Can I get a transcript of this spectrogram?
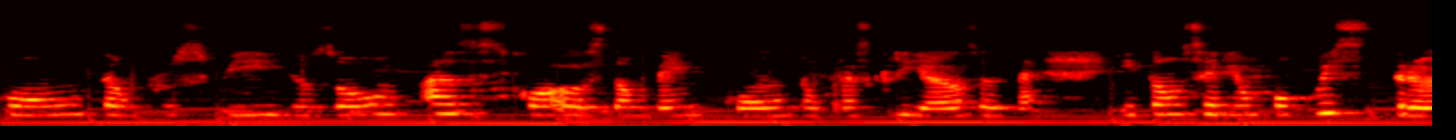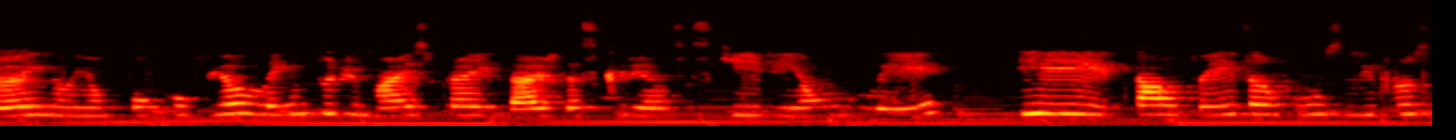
contam para os filhos ou as escolas também contam para as crianças, né? Então seria um pouco estranho e um pouco violento demais para a idade das crianças que iriam ler e talvez alguns livros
